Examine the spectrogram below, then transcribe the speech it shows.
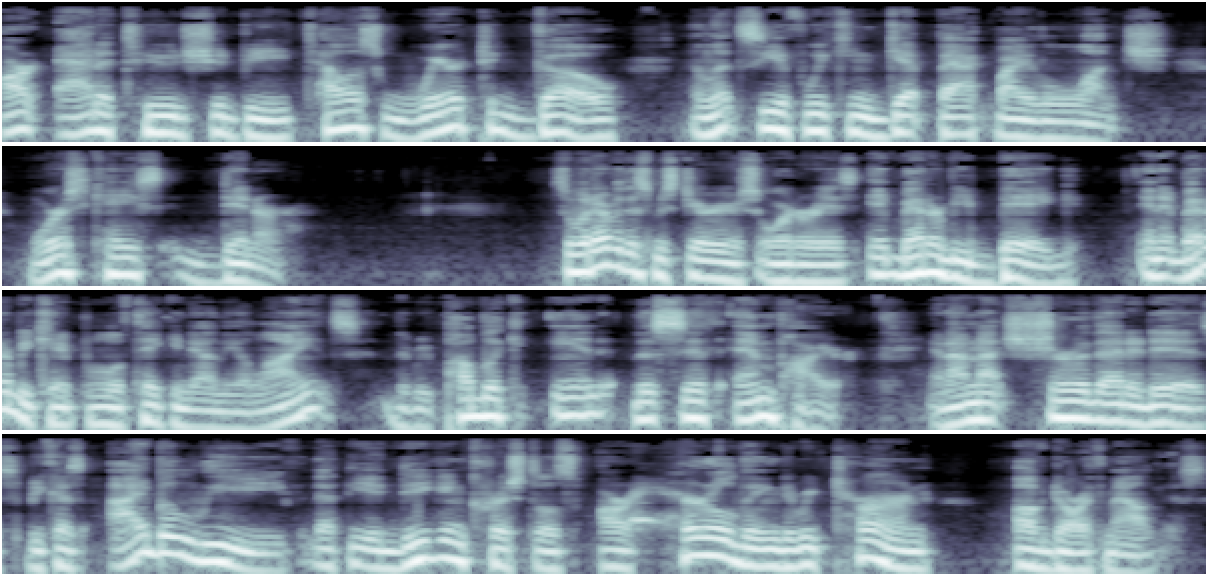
our attitude should be tell us where to go and let's see if we can get back by lunch. Worst case, dinner. So whatever this mysterious order is, it better be big and it better be capable of taking down the Alliance, the Republic, and the Sith Empire. And I'm not sure that it is because I believe that the Adegan crystals are heralding the return of Darth Malgus.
